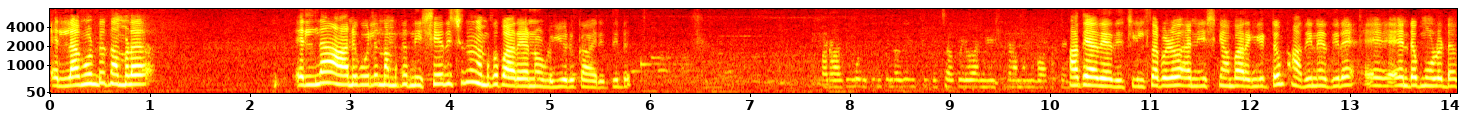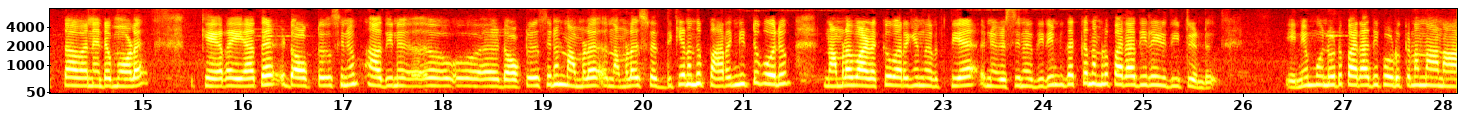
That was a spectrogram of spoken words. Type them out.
എല്ലാം കൊണ്ട് നമ്മളെ എല്ലാ ആനുകൂല്യം നമുക്ക് നിഷേധിച്ചെന്ന് നമുക്ക് പറയാനുള്ളൂ ഈ ഒരു കാര്യത്തിൽ അതെ അതെ അതെ. ചികിത്സാ പിഴവ് അന്വേഷിക്കാൻ പറഞ്ഞിട്ടും അതിനെതിരെ എന്റെ എന്റെ മോൾ ഡെത്ത് ആവാൻ എന്റെ മോളെ കെയർ ചെയ്യാത്ത ഡോക്ടേഴ്സിനും അതിന് ഡോക്ടേഴ്സിനും നമ്മളെ നമ്മളെ ശ്രദ്ധിക്കണമെന്ന് പറഞ്ഞിട്ട് പോലും നമ്മളെ വഴക്ക് പറഞ്ഞ് നിർത്തിയ നഴ്സിനെതിരെയും ഇതൊക്കെ നമ്മൾ പരാതിയിൽ എഴുതിയിട്ടുണ്ട്. ഇനിയും മുന്നോട്ട് പരാതി കൊടുക്കണം എന്നാണ് ആ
